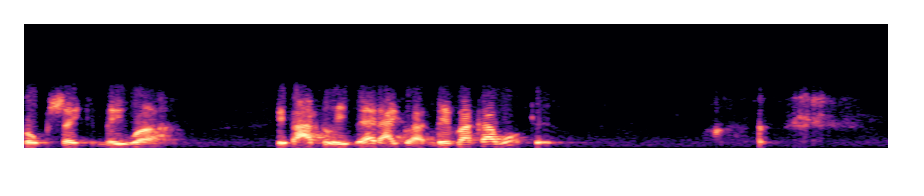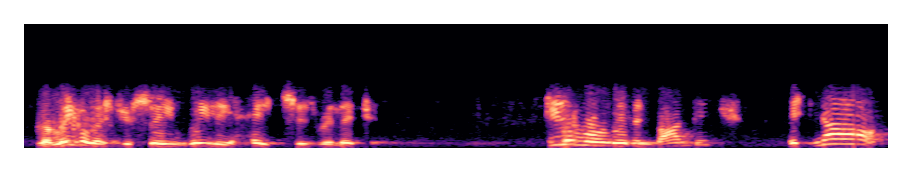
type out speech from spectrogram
Folks say to me, well, if I believe that, I go out and live like I want to. The legalist, you see, really hates his religion. He doesn't want to live in bondage. He, no,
